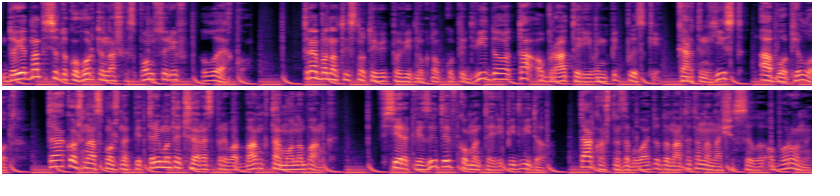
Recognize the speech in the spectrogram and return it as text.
Доєднатися до когорти наших спонсорів легко. Треба натиснути відповідну кнопку під відео та обрати рівень підписки картингіст або пілот. Також нас можна підтримати через Приватбанк та Монобанк. Всі реквізити в коментарі під відео. Також не забувайте донатити на наші сили оборони.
